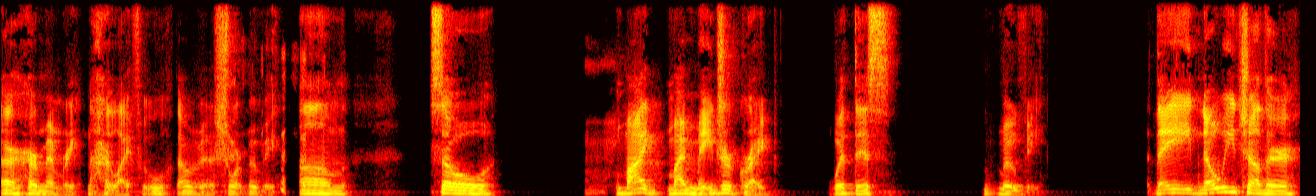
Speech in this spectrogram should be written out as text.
or her memory, not her life. Ooh, that would be a short movie. Um, so my my major gripe with this movie they know each other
